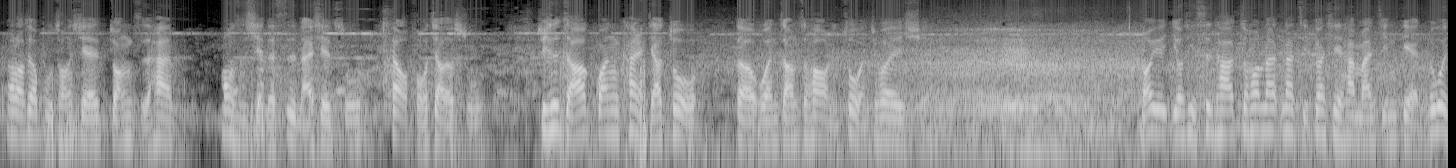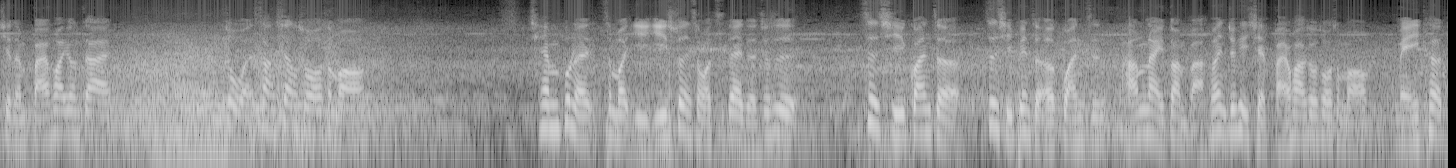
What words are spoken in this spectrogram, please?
然后老师有补充一些庄子和。孟子写的是哪些书？还有佛教的书。其实只要观看人家做的文章之后，你作文就会写。然后尤尤其是他最后那那几段，其实还蛮经典。如果写成白话用在作文上，像说什么“千不能什么以一顺”什么之类的，就是“自其观者，自其变者而观之”，好像那一段吧。反正你就可以写白话，说说什么每一刻都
